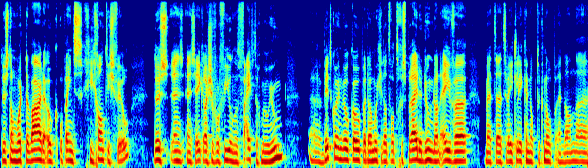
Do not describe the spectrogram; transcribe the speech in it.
Dus dan wordt de waarde ook opeens gigantisch veel. Dus, en, en zeker als je voor 450 miljoen eh, bitcoin wil kopen, dan moet je dat wat gespreider doen dan even met eh, twee klikken op de knop en dan eh,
